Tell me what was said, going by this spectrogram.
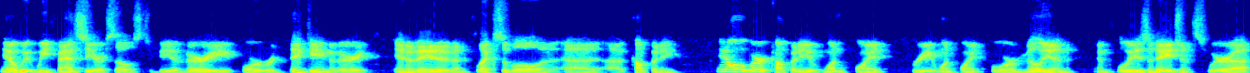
you know, we, we fancy ourselves to be a very forward thinking, a very innovative and flexible uh, uh, company. You know, we're a company of 1.3, 1.4 million employees and agents. We're uh,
